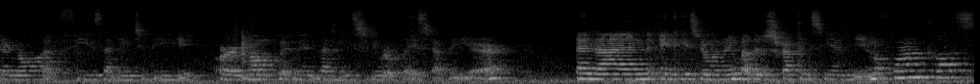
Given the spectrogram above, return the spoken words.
they're not fees that need to be, or not equipment that needs to be replaced every year. And then, in case you're wondering about the discrepancy in uniform costs,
